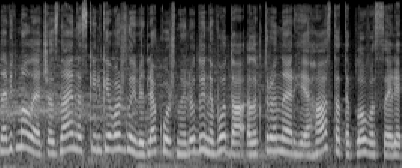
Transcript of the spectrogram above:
Навіть малеча знає, наскільки важливі для кожної людини вода, електроенергія, газ та тепло в оселі.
